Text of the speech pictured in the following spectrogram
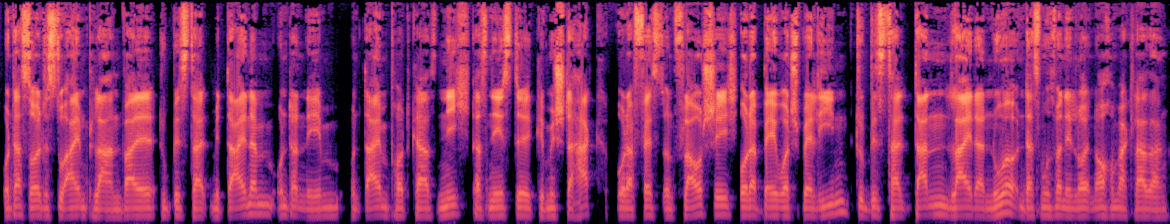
Und das solltest du einplanen, weil du bist halt mit deinem Unternehmen und deinem Podcast nicht das nächste gemischte Hack oder fest und flauschig oder Baywatch Berlin. Du bist halt dann leider nur, und das muss man den Leuten auch immer klar sagen,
